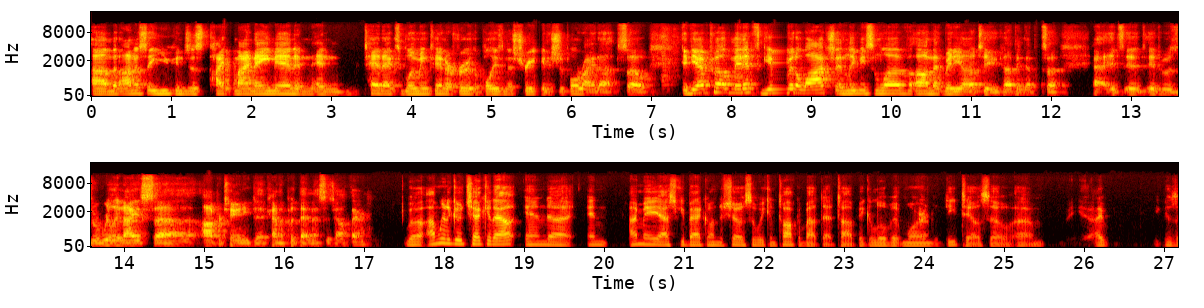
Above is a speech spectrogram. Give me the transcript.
Um, but honestly, you can just type my name in and, and TEDx Bloomington or Fruit of the Poisonous Tree, and it should pull right up. So if you have 12 minutes, give it a watch and leave me some love on that video too. I think that's a, uh, it's, it, it was a really nice uh, opportunity to kind of put that message out there. Well, I'm going to go check it out and, uh, and I may ask you back on the show so we can talk about that topic a little bit more in detail. So, um, I, because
